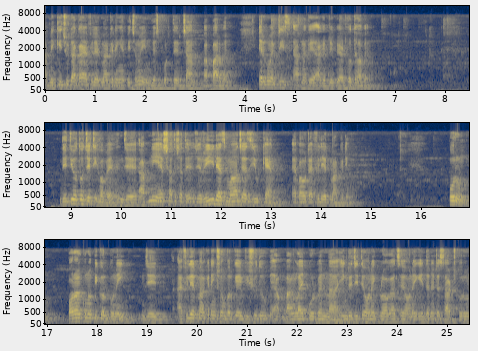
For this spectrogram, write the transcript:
আপনি কিছু টাকা অ্যাফিলিয়েট মার্কেটিংয়ের পিছনে ইনভেস্ট করতে চান বা পারবেন। এরকম একটি আপনাকে আগে প্রিপেয়ার্ড হতে হবে। দ্বিতীয়ত যেটি হবে যে, আপনি এর সাথে সাথে যে read as much as you can about affiliate marketing পড়ুন। পড়ার কোনো বিকল্প নেই যে অ্যাফিলিয়েট মার্কেটিং সম্পর্কে শুধু বাংলায় পড়বেন না, ইংরেজিতে অনেক ব্লগ আছে, অনেক ইন্টারনেটে সার্চ করুন,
